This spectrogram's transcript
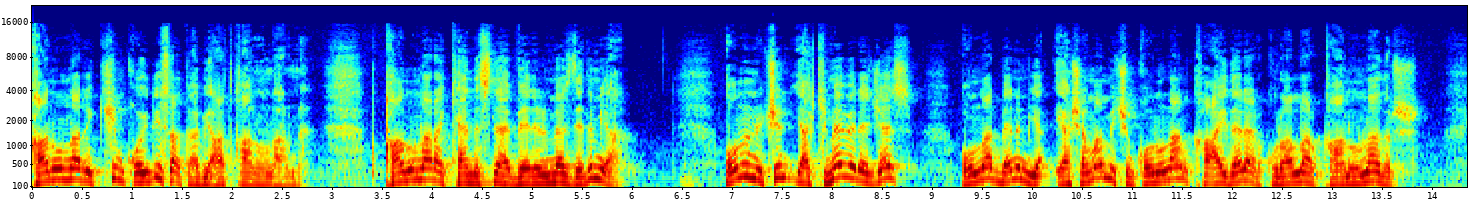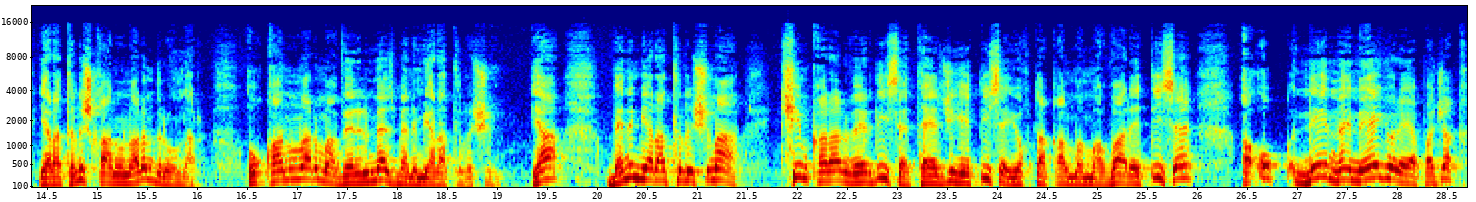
kanunları kim koyduysa tabiat kanunlarını kanunlara kendisine verilmez dedim ya. Onun için ya kime vereceğiz? Onlar benim ya- yaşamam için konulan kaideler, kurallar, kanunlardır. Yaratılış kanunlarımdır onlar. O kanunlarıma verilmez benim yaratılışım. Ya benim yaratılışıma kim karar verdiyse, tercih ettiyse, yokta kalmama, var ettiyse o ne, ne neye göre yapacak?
